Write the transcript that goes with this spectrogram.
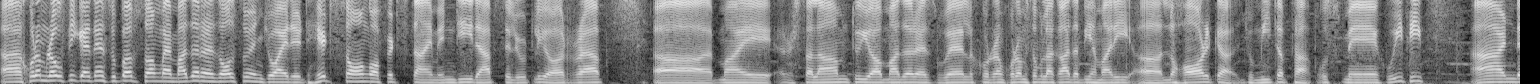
खुरम रऊफी कहते हैं super song my mother has also enjoyed it hit song of its time indeed absolutely और माई सलाम to your mother as well Khurram Khurram से मुलाकात अभी हमारी लाहौर का जो मीटअप था, उसमें हुई थी। And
